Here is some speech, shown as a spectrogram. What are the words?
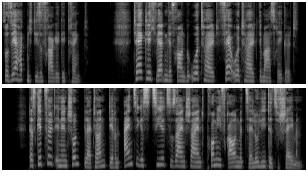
So sehr hat mich diese Frage gekränkt. Täglich werden wir Frauen beurteilt, verurteilt, gemaßregelt. Das gipfelt in den Schundblättern, deren einziges Ziel zu sein scheint, Promi-Frauen mit Zellulite zu schämen.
